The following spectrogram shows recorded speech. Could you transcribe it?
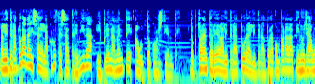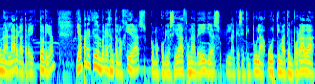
La literatura de Isa de la Cruz es atrevida y plenamente autoconsciente. Doctora en teoría de la literatura y literatura comparada, tiene ya una larga trayectoria y ha aparecido en varias antologías. Como curiosidad, una de ellas, la que se titula Última temporada,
